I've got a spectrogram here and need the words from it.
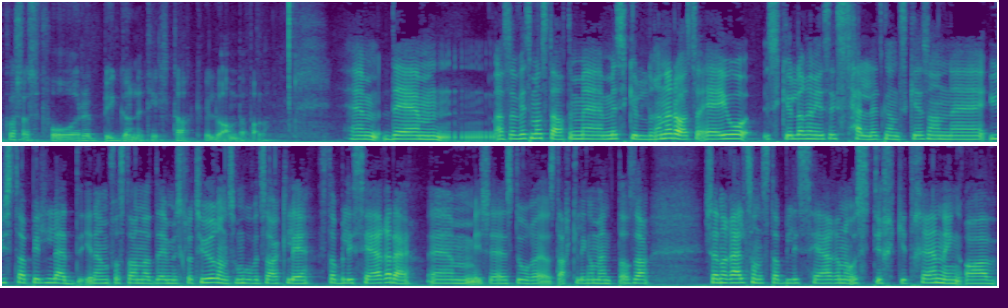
hva, slags forebyggende tiltak vil du anbefale? Det, altså hvis man starter med, med, skuldrene, da, så er jo skulderen i seg selv et ganske sånn uh, ustabilt ledd, i den forstand at det er muskulaturen som hovedsakelig stabiliserer det, um, ikke store og sterke ligamenter. Så generelt sånn stabiliserende og styrketrening av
